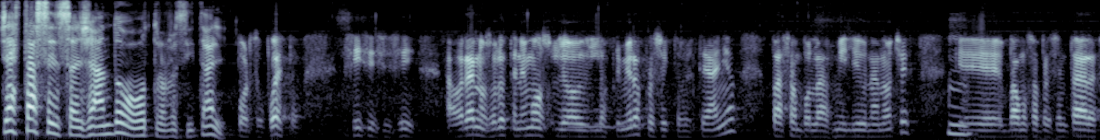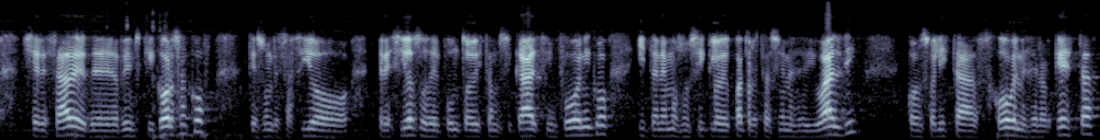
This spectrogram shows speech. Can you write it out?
ya estás ensayando otro recital. Por supuesto, sí, sí, sí, sí. Ahora nosotros tenemos los primeros proyectos de este año, pasan por las mil y una noches, mm. que vamos a presentar Sherezade de Rimsky-Korsakov, que es un desafío precioso desde el punto de vista musical, sinfónico, y tenemos un ciclo de cuatro estaciones de Vivaldi, con solistas jóvenes de la orquesta,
